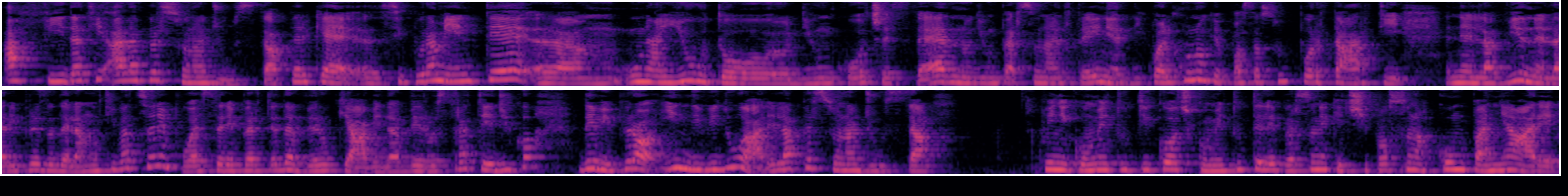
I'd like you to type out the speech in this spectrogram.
affidati alla persona giusta perché eh, sicuramente ehm, un aiuto di un coach esterno, di un personal trainer, di qualcuno che possa supportarti nell'avvio e nella ripresa della motivazione può essere per te davvero chiave, davvero strategico, devi però individuare la persona giusta quindi come tutti i coach, come tutte le persone che ci possono accompagnare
